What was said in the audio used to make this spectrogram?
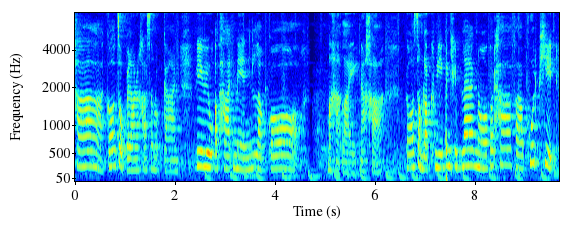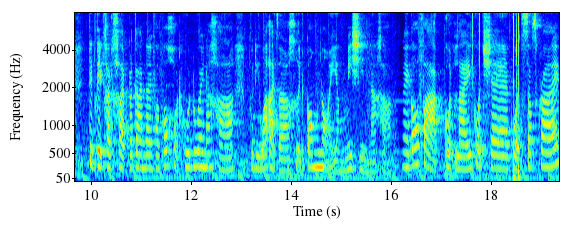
ค่ะก็จบไปแล้วนะคะสำหรับการรีวิวอพาร์ตเมนต์แล้วก็มหาลัยนะคะ ก็สำหรับคลิปนี้เป็นคลิปแรกเนาะก็ถ้าฟ้าพูดผิด ติดติดขัดขัดประการใดฟ้าก็ขอโทษด้วยนะคะพอดีว่าอาจจะเขินกล้องหน่อยยังไม่ชินนะคะไงก็ฝากกดไลค์กดแชร์ กด subscribe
